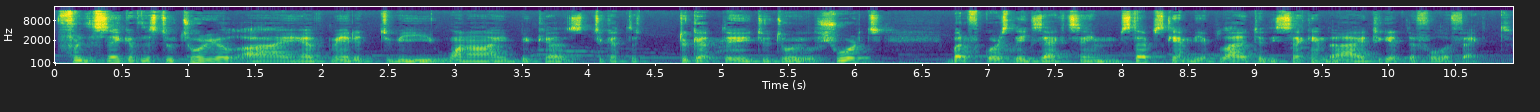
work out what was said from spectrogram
for the sake of this tutorial I have made it to be one eye because to get the to cut the tutorial short but of course the exact same steps can be applied to the second eye to get the full effect.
